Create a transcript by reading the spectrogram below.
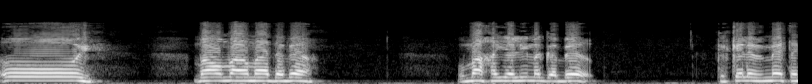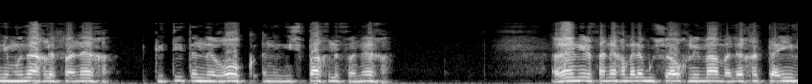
אוי, מה אומר, מה אדבר? ומה חיילים אגבר? ככלב מת אני מונח לפניך, כטיטן נרוק אני נשפך לפניך. הרי אני לפניך מלא בושה וכלימה, מלא חטאים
